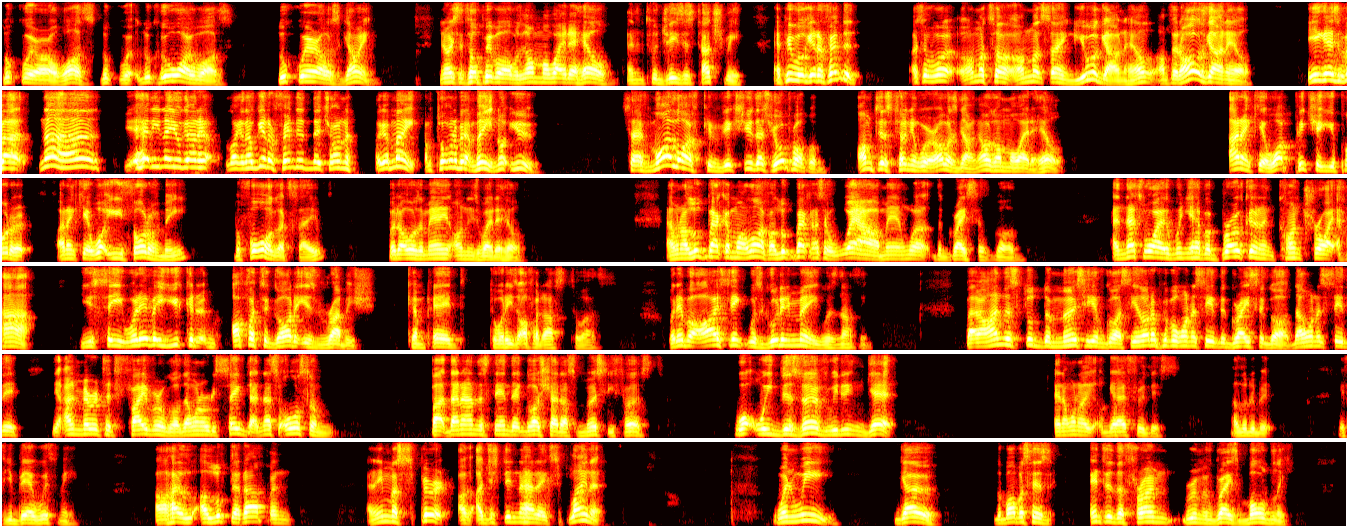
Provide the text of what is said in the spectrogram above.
look where I was. Look where, look who I was. Look where I was going. You know, I used to tell people I was on my way to hell until Jesus touched me, and people would get offended. I said, "What? I'm not. I'm not saying you were going to hell. I'm saying I was going to hell." He goes, "But no, nah, how do you know you're going to hell? like?" They'll get offended and they're trying to. I go, "Mate, I'm talking about me, not you." So if my life convicts you, that's your problem. I'm just telling you where I was going. I was on my way to hell. I don't care what picture you put it. I don't care what you thought of me before I got saved, but I was a man on his way to hell. And when I look back at my life, I look back and I say, wow, man, what the grace of God. And that's why when you have a broken and contrite heart, you see whatever you could offer to God is rubbish compared to what he's offered us to us. Whatever I think was good in me was nothing. But I understood the mercy of God. See, a lot of people want to see the grace of God. They want to see the, the unmerited favor of God. They want to receive that. And that's awesome. But they don't understand that God showed us mercy first. What we deserved, we didn't get. And I want to go through this a little bit, if you bear with me. I, I looked it up and and in my spirit, I, I just didn't know how to explain it. When we go, the Bible says, enter the throne room of grace boldly.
